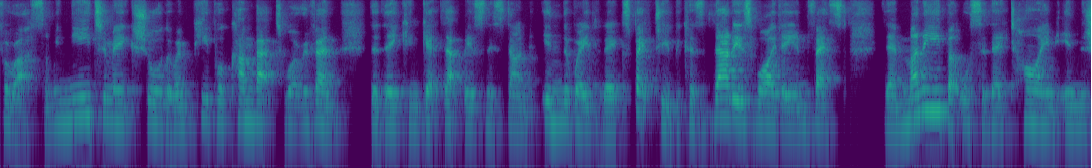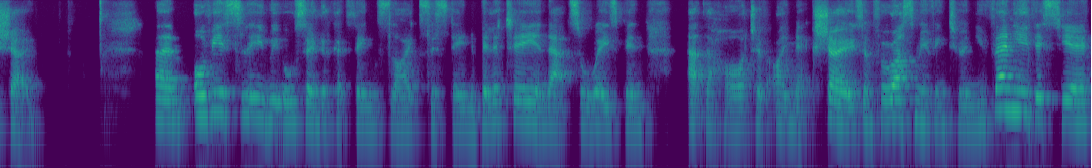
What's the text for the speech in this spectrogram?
for us. And we need to make sure that when people come back to our event, that they can get that business done in the way that they expect to, because that is why they invest their money, but also their time in the show. Um, obviously, we also look at things like sustainability, and that's always been at the heart of IMEX shows. And for us moving to a new venue this year,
